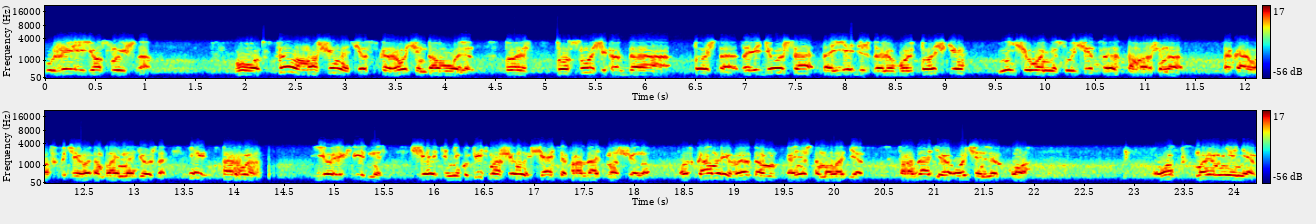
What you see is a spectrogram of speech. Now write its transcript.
уже ее слышно. Вот. В целом машина, честно скажу, очень доволен. То есть тот случай, когда точно заведешься, доедешь до любой точки, ничего не случится, эта машина такая вот в этом плане надежна. И второе, ее ликвидность. Счастье не купить машину, счастье продать машину. Вот Камри в этом, конечно, молодец. Продать ее очень легко. Вот мое мнение.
